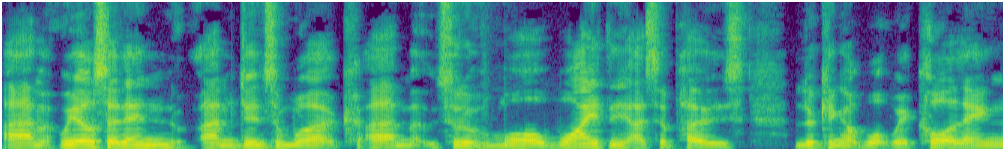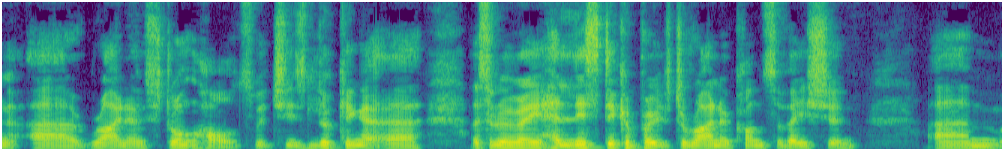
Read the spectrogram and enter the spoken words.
Um, we also then um, doing some work, um, sort of more widely, I suppose, looking at what we're calling uh, rhino strongholds, which is looking at a, a, sort of very holistic approach to rhino conservation. Um,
